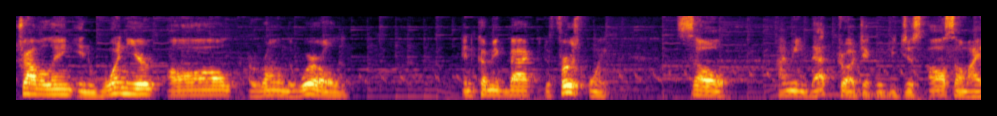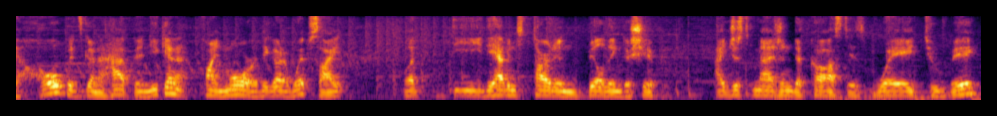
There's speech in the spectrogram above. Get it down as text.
traveling in one year all around the world and coming back to the first point. So, I mean, that project would be just awesome. I hope it's gonna happen. You can find more. They got a website, but the, they haven't started building the ship. I just imagine the cost is way too big.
